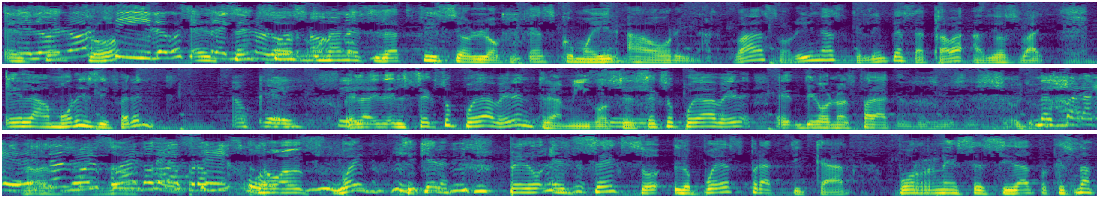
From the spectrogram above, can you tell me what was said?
El olor, sí, luego se el sexo olor, es ¿no? una necesidad fisiológica, es como ir a orinar. Vas, orinas, te limpias, se acaba, adiós, bye. El amor es diferente. Ok. El, el sexo puede haber entre amigos, el sexo puede haber, eh, digo, no es para que... No es para que Esto es muy fuerte. No, bueno, si quieren. Pero el sexo lo puedes practicar por necesidad, porque es una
